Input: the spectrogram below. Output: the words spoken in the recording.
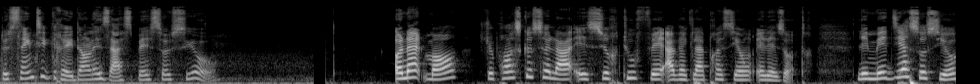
de s'intégrer dans les aspects sociaux? Honnêtement, je pense que cela est surtout fait avec la pression et les autres. Les médias sociaux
